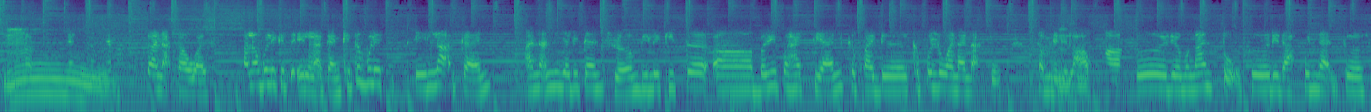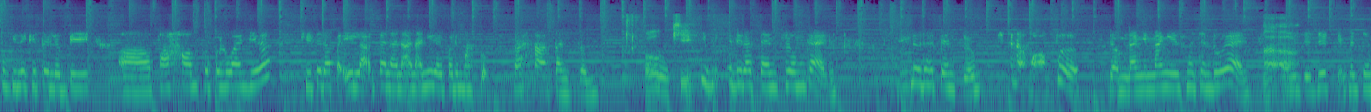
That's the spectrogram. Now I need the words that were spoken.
Hmm. Kita nak kawal Kalau boleh kita elakkan Kita boleh elakkan anak ni jadi tantrum bila kita uh, beri perhatian kepada keperluan anak tu sama dia Mhm. lapar ke dia mengantuk ke dia dah penat ke so bila kita lebih uh, faham keperluan dia kita dapat elakkan anak-anak ni daripada masuk rasa tantrum Okey. Jadi bila dia dah tantrum kan Bila dah tantrum Kita nak buat apa Dah menangis-nangis macam tu kan? Menjerit macam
